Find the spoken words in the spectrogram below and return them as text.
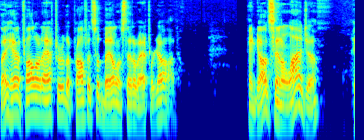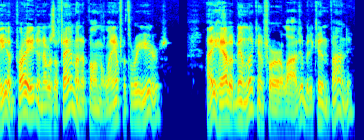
They had followed after the prophets of Baal instead of after God. And God sent Elijah. He had prayed, and there was a famine upon the land for three years. Ahab had been looking for Elijah, but he couldn't find him.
